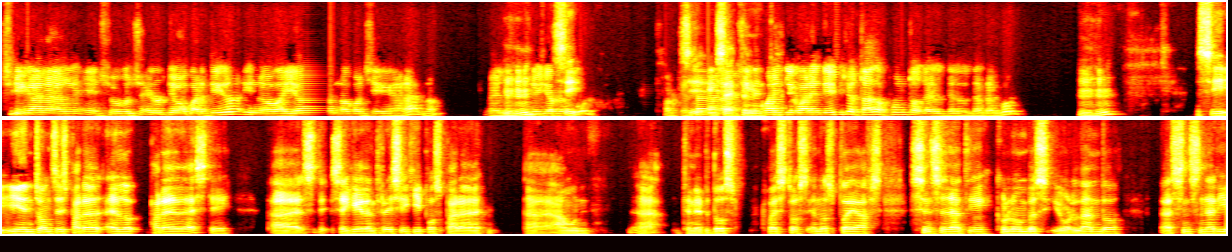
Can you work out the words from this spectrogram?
si ganan en sus, el último partido y Nueva York no consigue ganar, ¿no? El Uh -huh, New York sí. Red Bull. Porque Sí, está exactamente. 50 y 48, está a dos puntos del, del, del Red Bull. Ujú. Sí, y entonces para el, para el este se, se quedan tres equipos para ah, aún ah, tener dos puestos en los playoffs, Cincinnati, Columbus y Orlando. Ah, Cincinnati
